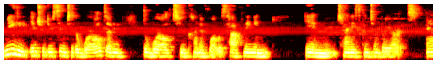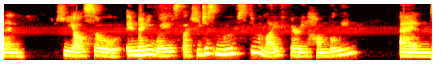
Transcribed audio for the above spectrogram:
really introducing to the world and the world to kind of what was happening in, in Chinese contemporary art. And he also, in many ways, like he just moves through life very humbly and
